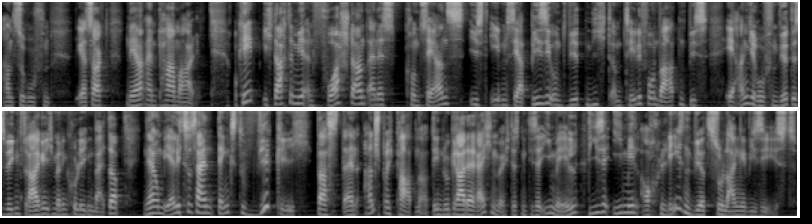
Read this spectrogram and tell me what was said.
anzurufen? Er sagt, naja, ein paar Mal. Okay, ich dachte mir, ein Vorstand eines Konzerns ist eben sehr busy und wird nicht am Telefon warten, bis er angerufen wird. Deswegen frage ich meinen Kollegen weiter, naja, um ehrlich zu sein, denkst du wirklich, dass dein Ansprechpartner, den du gerade erreichen möchtest mit dieser E-Mail, diese E-Mail auch lesen wird, so lange wie sie ist?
